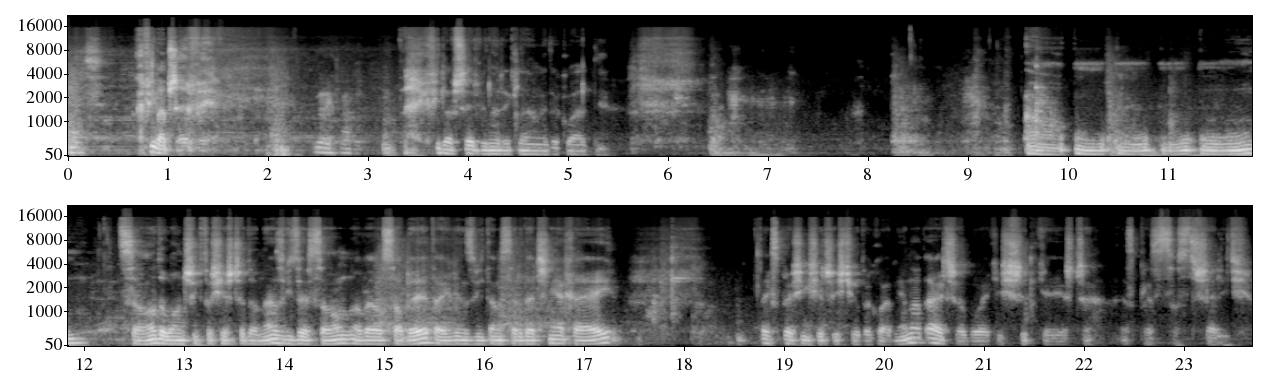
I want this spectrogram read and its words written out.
Nic. Chwila przerwy. Reklamy. Chwila przerwy na reklamy, dokładnie. O, u, u, u, u. Co, dołączy ktoś jeszcze do nas? Widzę, są nowe osoby, tak więc witam serdecznie, hej. Ekspresik się czyścił dokładnie. No tak, trzeba było jakieś szybkie jeszcze espresso strzelić,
